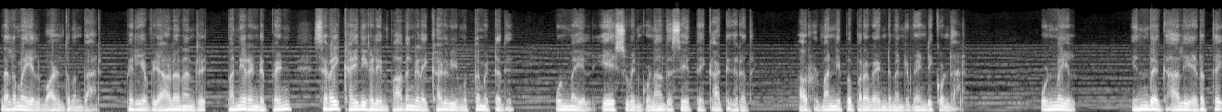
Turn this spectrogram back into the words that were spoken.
நிலைமையில் வாழ்ந்து வந்தார். பெரிய வியாழன் அன்று பன்னிரண்டு பெண் சிறை கைதிகளின் பாதங்களை கழுவி முத்தமிட்டது. உண்மையில் இயேசுவின் குணாதிசயத்தை காட்டுகிறது. அவர்கள் மன்னிப்பு பெற வேண்டும் என்று வேண்டிக் கொண்டார். உண்மையில் இந்த காலி இடத்தை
